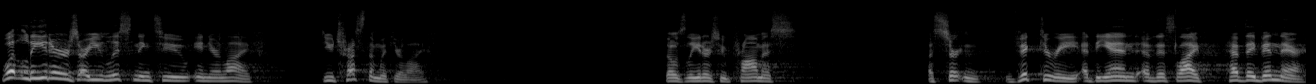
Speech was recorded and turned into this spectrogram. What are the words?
What leaders are you listening to in your life? Do you trust them with your life? Those leaders who promise a certain victory at the end of this life, have they been there?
